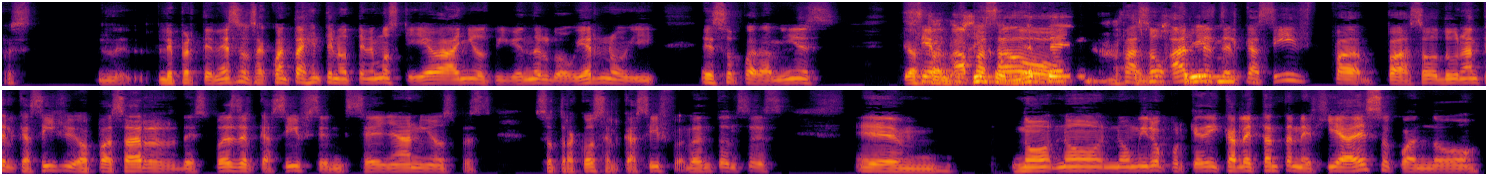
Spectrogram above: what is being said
pues, le, pertenecen. O sea, cuánta gente no tenemos que lleva años viviendo el gobierno y eso para mí es... Siempre, ha pasado, pasó antes del CACIF, pasó durante el CACIF y va a pasar después del CACIF, en 100 años, pues es otra cosa el CACIF, ¿verdad? Entonces, em, no, no, no miro por qué dedicarle tanta energía a eso cuando,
